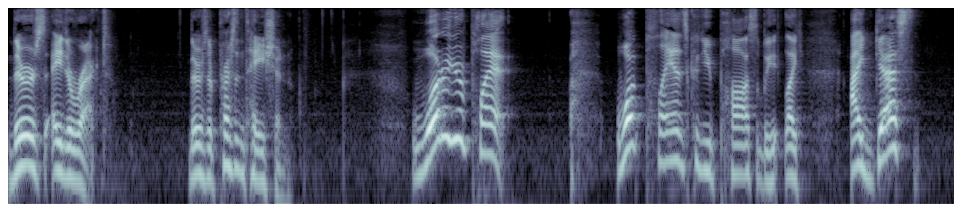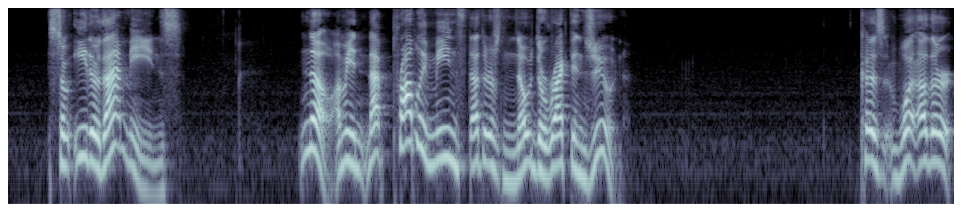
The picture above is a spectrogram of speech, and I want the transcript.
there's a direct. There's a presentation. What are your plan? What plans could you possibly like? I guess so. Either that means no. I mean that probably means that there's no direct in June. Because what other?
